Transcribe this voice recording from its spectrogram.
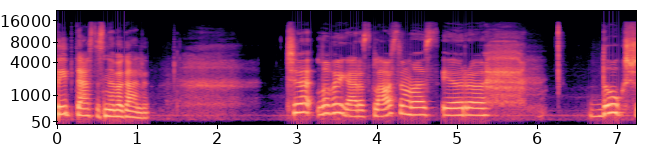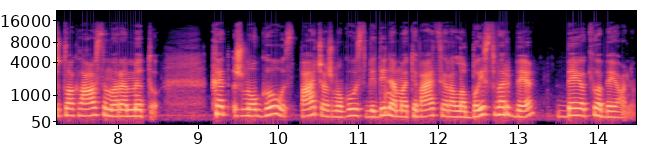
taip tęstis nebegali? Čia labai geras klausimas ir daug šituo klausimu yra mitų. Kad žmogaus, pačio žmogaus vidinė motivacija yra labai svarbi, be jokių abejonių.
